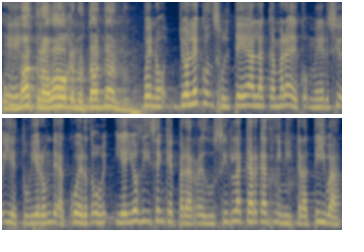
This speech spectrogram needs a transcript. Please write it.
con Eh, más trabajo que nos están dando? Bueno, yo le consulté a la Cámara de Comercio y estuvieron de acuerdo y ellos dicen que para reducir la carga administrativa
